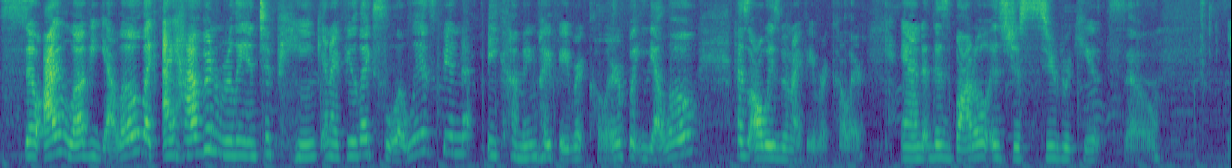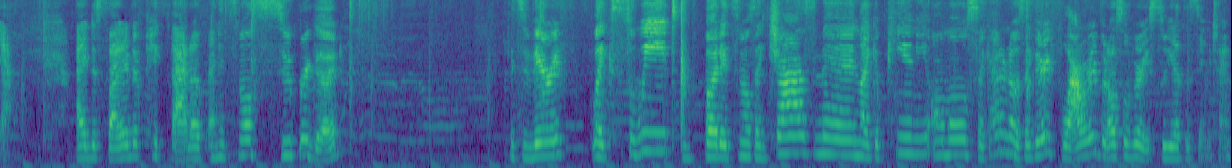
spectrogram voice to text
So I love yellow. Like I have been really into pink and I feel like slowly it's been becoming my favorite color, but yellow has always been my favorite color. And this bottle is just super cute. So yeah, I decided to pick that up and it smells super good. It's very like sweet, but it smells like jasmine, like a peony almost. Like I don't know, it's like very flowery, but also very sweet at the same time.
